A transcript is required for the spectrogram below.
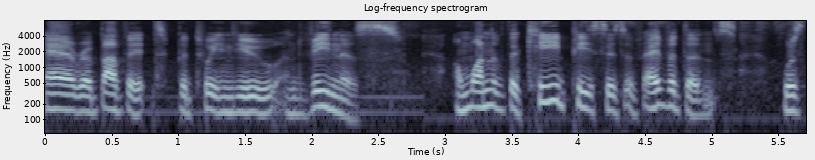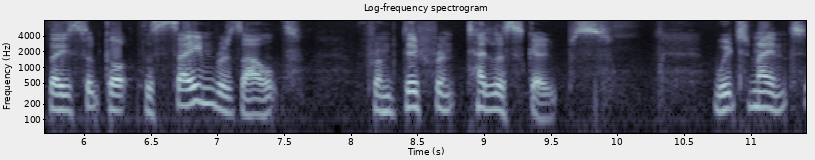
air above it between you and Venus. And one of the key pieces of evidence was they got the same result from different telescopes, which meant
